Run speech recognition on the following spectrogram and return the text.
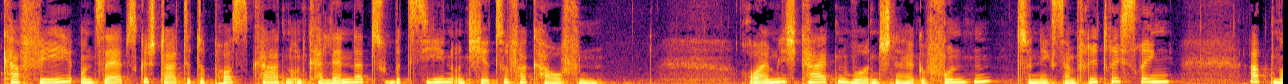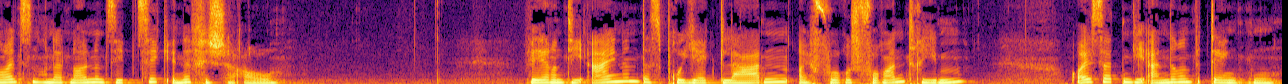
Kaffee und selbstgestaltete Postkarten und Kalender zu beziehen und hier zu verkaufen. Räumlichkeiten wurden schnell gefunden, zunächst am Friedrichsring, ab 1979 in der Fischerau. Während die einen das Projekt Laden euphorisch vorantrieben, äußerten die anderen Bedenken.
